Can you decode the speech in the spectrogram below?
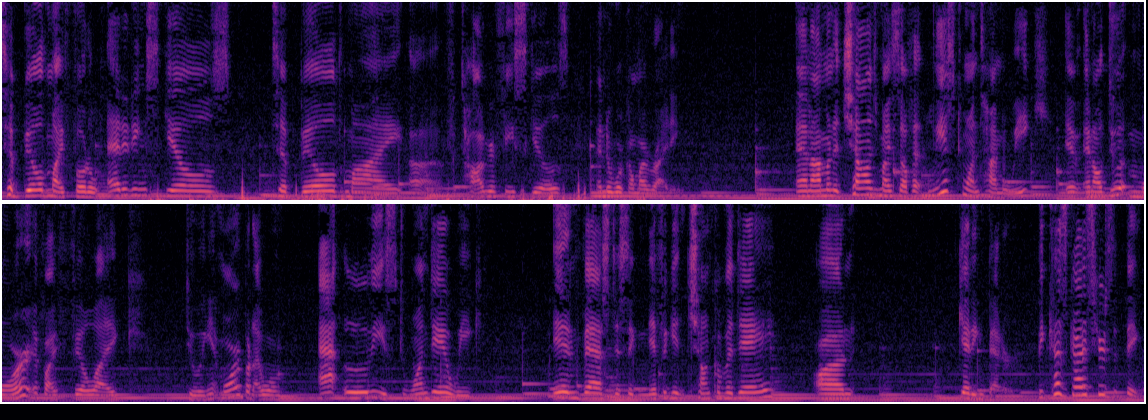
to build my photo editing skills, to build my uh, photography skills, and to work on my writing. And I'm going to challenge myself at least one time a week, if, and I'll do it more if I feel like doing it more, but I will at least one day a week invest a significant chunk of a day on getting better. Because, guys, here's the thing.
